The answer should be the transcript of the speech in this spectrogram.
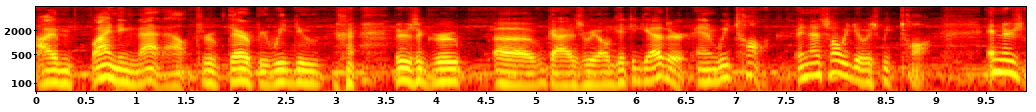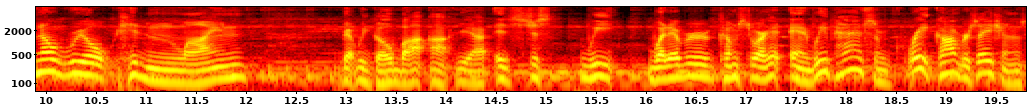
I'm finding that out through therapy. We do, there's a group of guys, we all get together and we talk. And that's all we do is we talk. And there's no real hidden line that we go by. Uh, yeah, it's just we, whatever comes to our head. And we've had some great conversations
